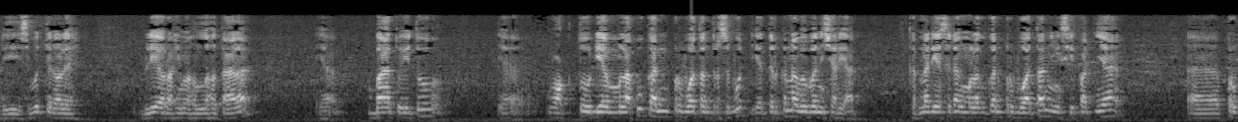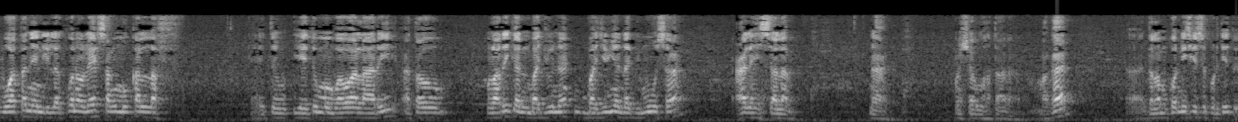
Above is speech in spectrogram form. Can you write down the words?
disebutkan oleh beliau rahimahullah taala ya batu itu ya waktu dia melakukan perbuatan tersebut ya terkena beban syariat karena dia sedang melakukan perbuatan yang sifatnya uh, perbuatan yang dilakukan oleh sang mukallaf yaitu yaitu membawa lari atau melarikan bajunya bajunya Nabi Musa alaihissalam. Nah, masya Allah taala. Maka eh, dalam kondisi seperti itu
